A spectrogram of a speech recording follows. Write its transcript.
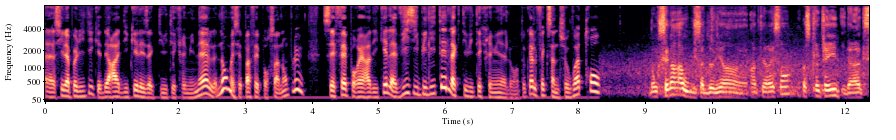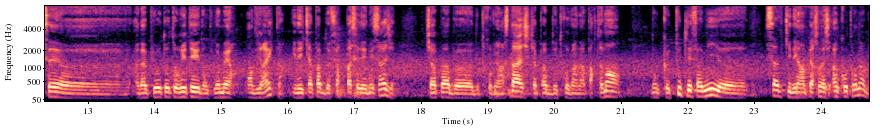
Euh, si la politique est d'éradiquer les activités criminelles, non, mais c'est pas fait pour ça non plus. C'est fait pour éradiquer la visibilité de l'activité criminelle, ou en tout cas le fait que ça ne se voit trop. Donc c'est là où ça devient euh, intéressant, parce que le caïd, il a accès euh, à la plus haute autorité, donc le maire, en direct. Il est capable de faire passer des messages, capable euh, de trouver un stage, capable de trouver un appartement. Donc euh, toutes les familles euh, savent qu'il est un personnage incontournable.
